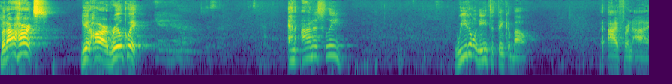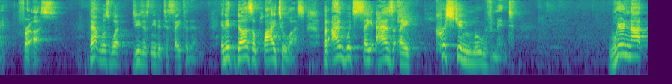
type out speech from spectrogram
but our hearts get hard real quick. And honestly, we don't need to think about eye for an eye for us. That was what Jesus needed to say to them. And it does apply to us. But I would say, as a Christian movement, we're not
